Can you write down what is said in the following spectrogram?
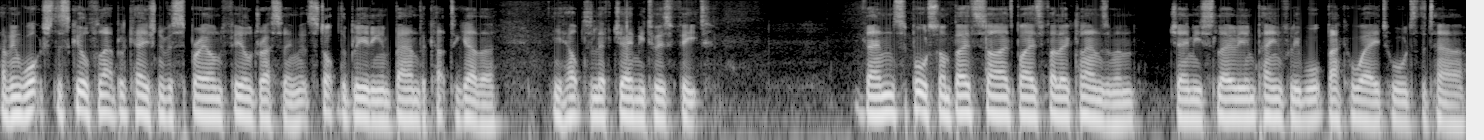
Having watched the skilful application of a spray on field dressing that stopped the bleeding and bound the cut together, he helped to lift Jamie to his feet. Then, supported on both sides by his fellow clansmen, Jamie slowly and painfully walked back away towards the tower.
